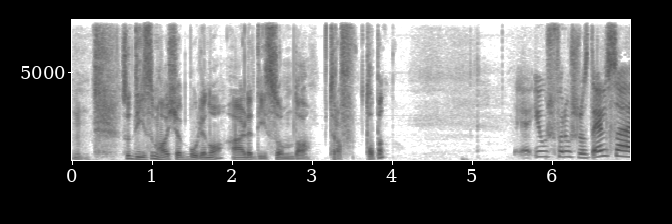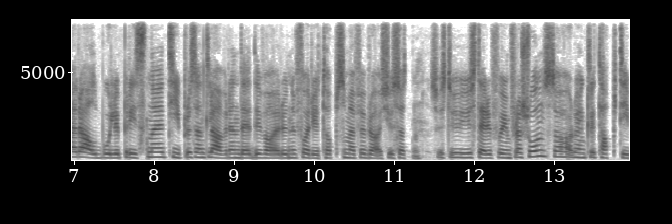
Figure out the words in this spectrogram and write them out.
Mm. Så de som har kjøpt bolig nå, er det de som da traff toppen? For Oslos del så er realboligprisene 10% lavere enn det de var under forrige topp, som er februar 2017. Så hvis du justerer for inflasjon, så har du egentlig tapt 10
